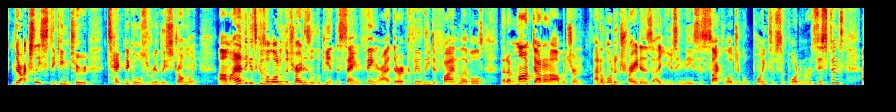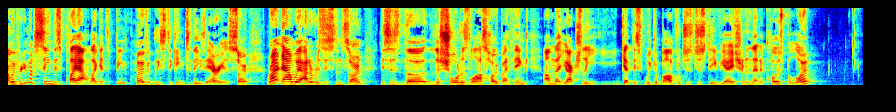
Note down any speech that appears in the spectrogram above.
they're actually sticking to technicals really strongly. Um, I don't think it's because a lot of the traders are looking at the same thing, right? There are clearly defined levels that are marked out on Arbitrum, and a lot of traders are using these as psychological points of support and resistance. And we've pretty much seen this play out. Like it's been perfectly sticking to these areas. So right now we're at a resistance zone. This is the the shorter's last hope, I think, um, that you actually get this wick above, which is just deviation, and then a close below.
